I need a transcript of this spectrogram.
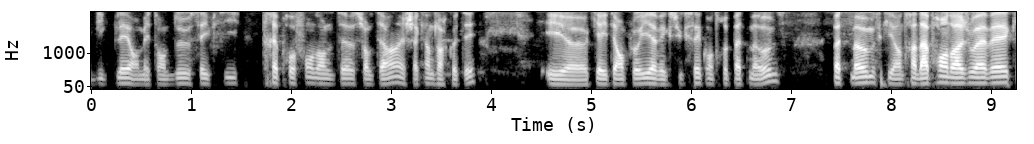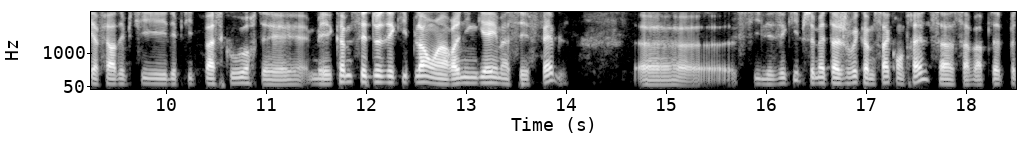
big plays en mettant deux safety très profonds sur le terrain et chacun de leur côté, et euh, qui a été employé avec succès contre Pat Mahomes. Pat Mahomes qui est en train d'apprendre à jouer avec, à faire des, petites passes courtes. Mais comme ces deux équipes-là ont un running game assez faible, euh, si les équipes se mettent à jouer comme ça contre elles, ça, va peut-être peut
